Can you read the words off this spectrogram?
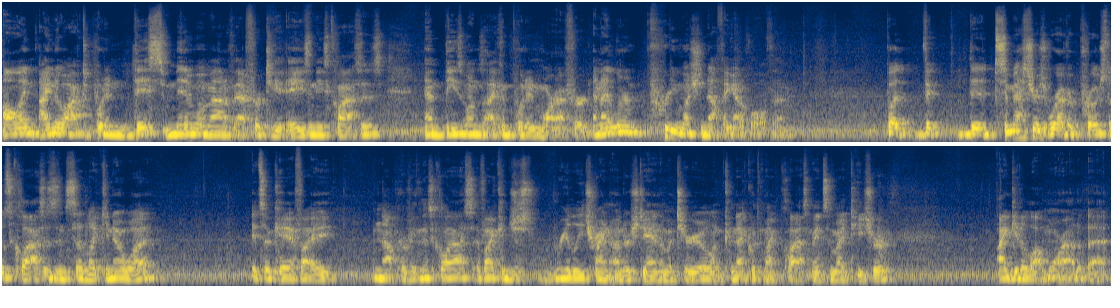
All I, I know I have to put in this minimum amount of effort to get A's in these classes and these ones I can put in more effort. And I learned pretty much nothing out of all of them. But the the semesters where I've approached those classes and said like you know what? It's okay if I not perfect in this class if I can just really try and understand the material and connect with my classmates and my teacher I get a lot more out of that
